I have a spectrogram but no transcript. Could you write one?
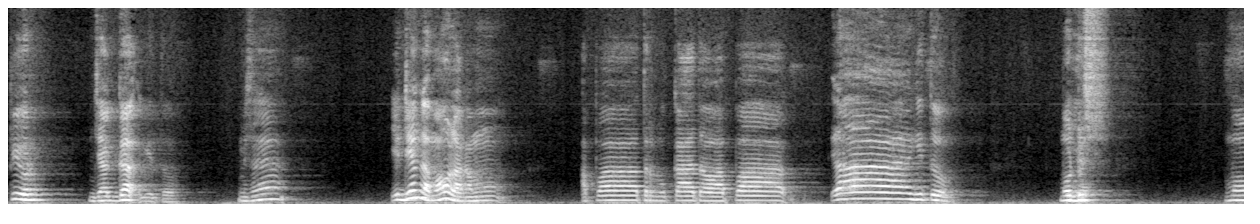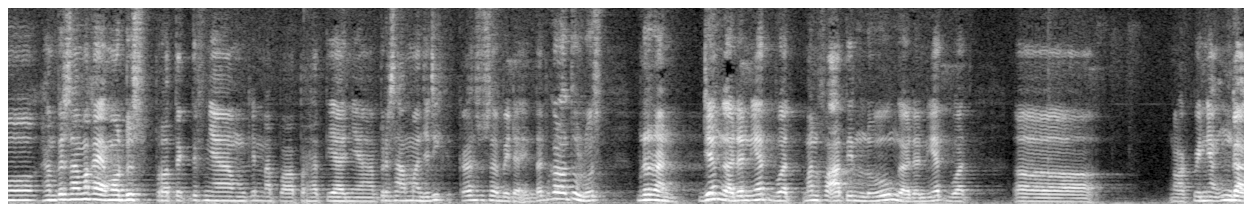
pure jaga gitu. Misalnya ya dia nggak mau lah kamu apa terluka atau apa ya gitu. Modus. Mau hampir sama kayak modus protektifnya mungkin apa perhatiannya hampir sama. Jadi kalian susah bedain. Tapi kalau tulus beneran dia nggak ada niat buat manfaatin lu nggak ada niat buat eh, ngelakuin yang enggak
